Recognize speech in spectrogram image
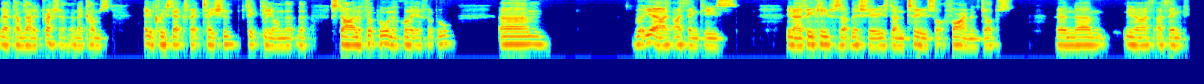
there comes added pressure, and there comes increased expectation, particularly on the, the style of football and the quality of football. Um, but yeah, I, I think he's, you know, if he keeps us up this year, he's done two sort of fireman jobs, and um, you know, I, I think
